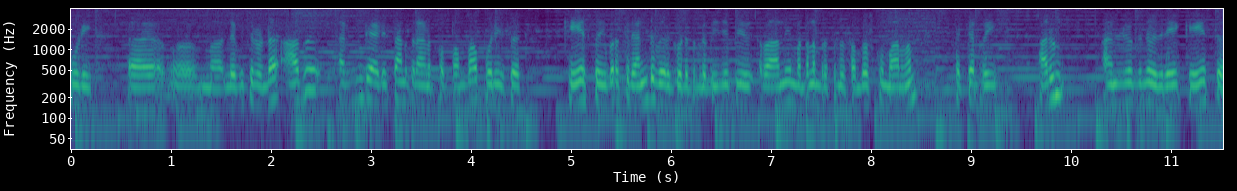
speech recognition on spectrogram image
കൂടി ലഭിച്ചിട്ടുണ്ട്. അത് അതിന്റെ അടിസ്ഥാനത്തിലാണ് ഇപ്പോൾ പമ്പ പോലീസ് കേസ് ഇവർക്ക് രണ്ടുപേർക്ക് എടുത്തിട്ടുള്ളത് ബി ജെ പി റാന്നി മണ്ഡലം പ്രസിഡന്റ് സന്തോഷ് കുമാറിനും സെക്രട്ടറി അരുൺ അനുരത്തിനെതിരെ കേസ്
